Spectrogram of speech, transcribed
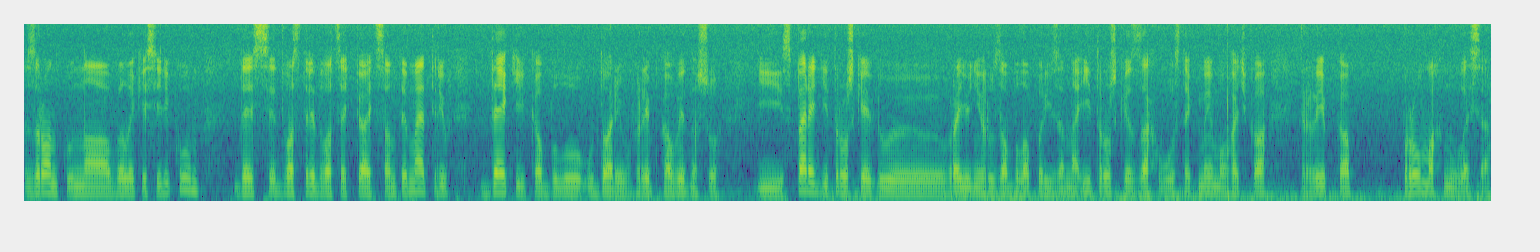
зранку на великий силікон, десь 23-25 см. Декілька було ударів. Рибка видно, що і спереді трошки е, в районі груза була порізана, і трошки за хвостик. Мимо гачка рибка промахнулася.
